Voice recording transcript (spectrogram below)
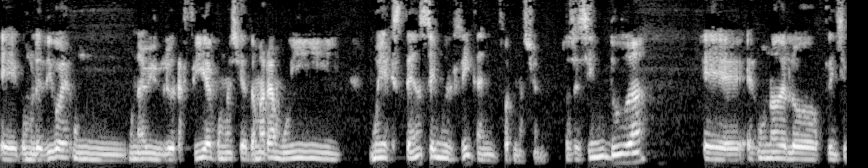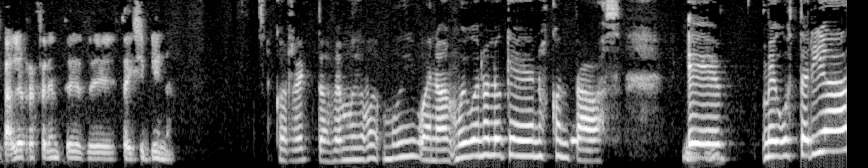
eh, como les digo, es una bibliografía, como decía Tamara, muy, muy extensa y muy rica en información. Entonces, sin duda, eh, es uno de los principales referentes de esta disciplina. Correcto, es muy, muy, bueno, muy bueno lo que nos contabas. Me gustaría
